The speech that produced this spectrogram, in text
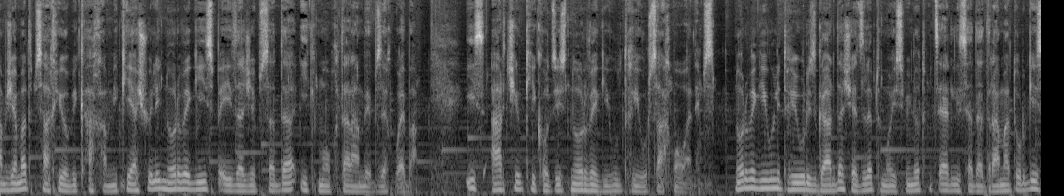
ამჟამად მსახიობი კახა მიქიაშვილი ნორვეგიის პეიზაჟებსა და იქ მომხდარ ამბებზე ყვება. ის არჩილ კიკოძის ნორვეგიულ დღიურს ახმოვანებს. ნორვეგიული დღიურის გარდა შეძლებთ მოისმინოთ მწერლისა და დრამატურგის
